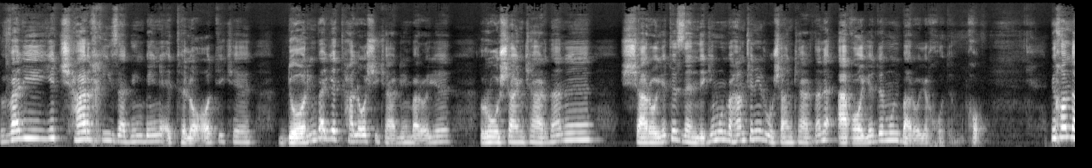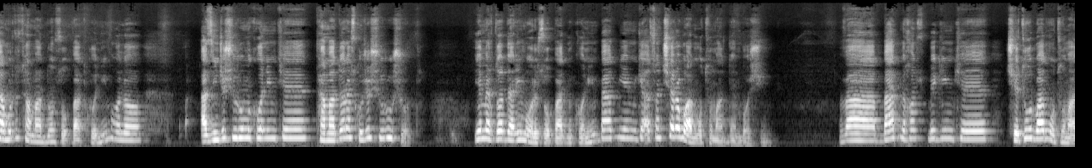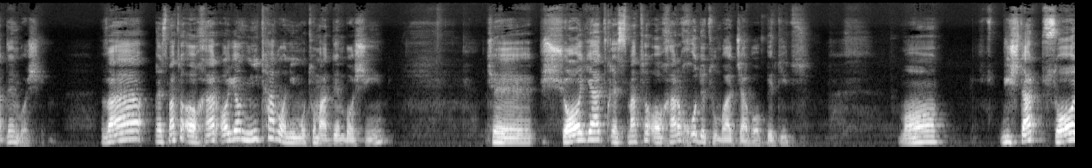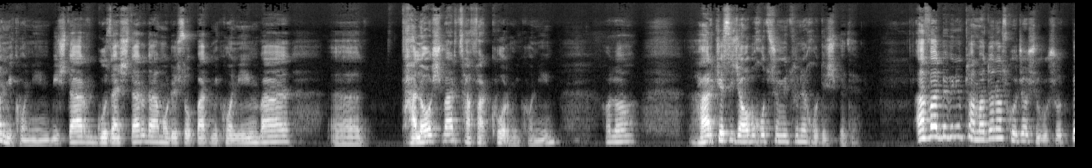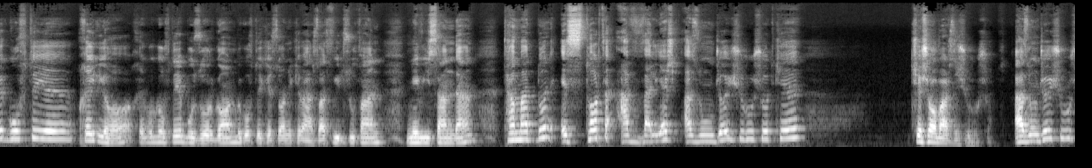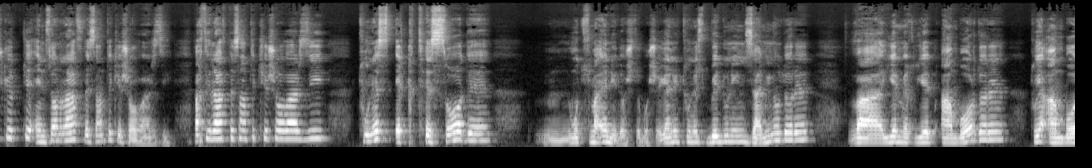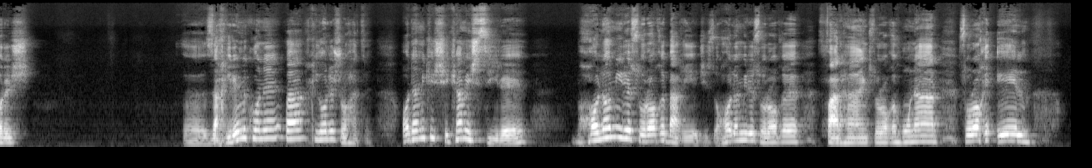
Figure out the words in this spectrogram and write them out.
ولی یه چرخی زدیم بین اطلاعاتی که داریم و یه تلاشی کردیم برای روشن کردن شرایط زندگیمون و همچنین روشن کردن عقایدمون برای خودمون. خب می‌خوام در مورد تمدن صحبت کنیم. حالا از اینجا شروع می‌کنیم که تمدن از کجا شروع شد؟ یه مقدار در این مورد صحبت می‌کنیم. بعد میگه میگه اصلا چرا باید متمدن باشیم؟ و بعد می‌خوام بگیم که چطور باید متمدن باشیم؟ و قسمت آخر آیا می‌توانیم متمدن باشیم؟ که شاید قسمت آخر خودتون باید جواب بدید. ما بیشتر سوال می‌کنیم بیشتر گذشته رو در مورد صحبت می‌کنیم و تلاش بر تفکر می‌کنیم. حالا هر کسی جواب خودشو می‌تونه خودش بده. اول ببینیم تمدن از کجا شروع شد. به گفته خیلی ها به گفته بزرگان به گفته کسانی که به هر فیلسوفن نویسندن تمدن استارت اولیش از اونجایی شروع شد که کشاورزی شروع شد. از اونجایی شروع شد که انسان رفت به سمت کشاورزی. وقتی رفت به سمت کشاورزی تونست اقتصاد مطمئنی داشته باشه. یعنی تونست بدون این زمین رو داره و یه مقیه انبار داره توی انبارش ذخیره می‌کنه و خیالش راحته. آدمی که شکمش سیره حالا میره سراغ بقیه چیزا. حالا میره سراغ فرهنگ سراغ هنر سراغ علم.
